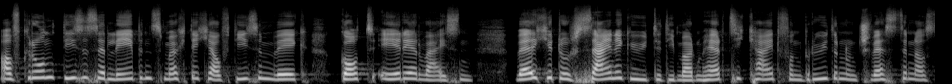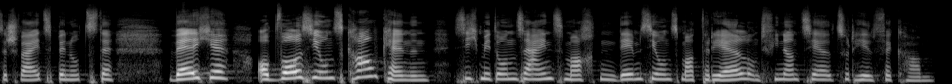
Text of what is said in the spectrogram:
Aufgrund dieses Erlebens möchte ich auf diesem Weg Gott Ehre erweisen, welcher durch seine Güte die Barmherzigkeit von Brüdern und Schwestern aus der Schweiz benutzte, welche, obwohl sie uns kaum kennen, sich mit uns eins machten, indem sie uns materiell und finanziell zur Hilfe kamen.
